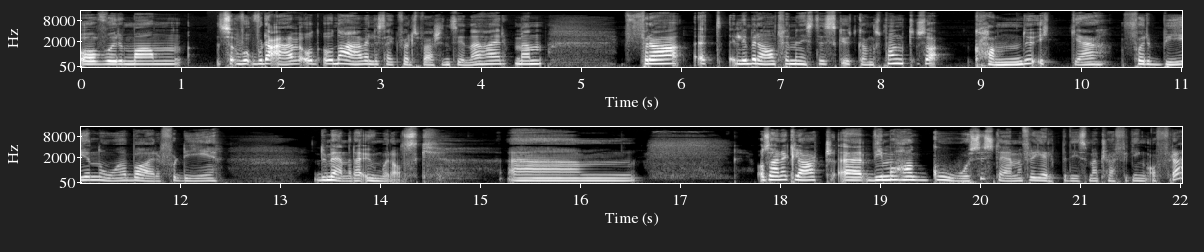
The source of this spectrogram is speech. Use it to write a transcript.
og hvor man så, hvor, hvor det er, og, og det er veldig sterk følelse på hver sin side her. Men fra et liberalt feministisk utgangspunkt så kan du ikke forby noe bare fordi du mener det er umoralsk. Ehm, og så er det klart, uh, vi må ha gode systemer for å hjelpe de som er trafficking-ofre.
